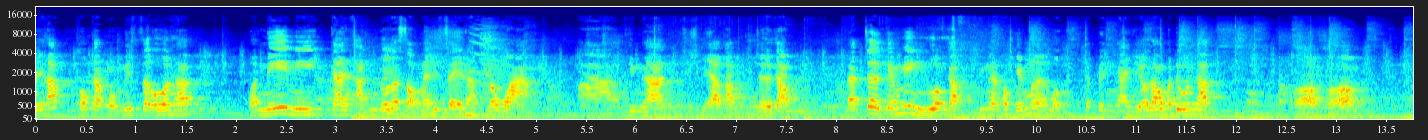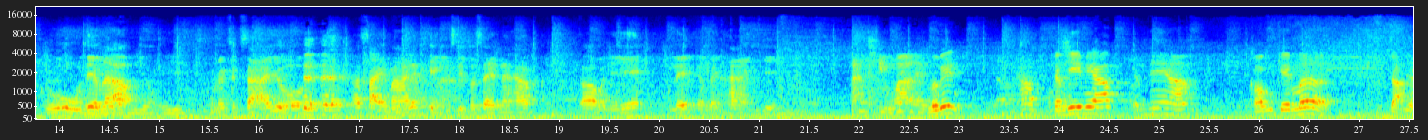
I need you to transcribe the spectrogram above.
ัสดีครับ พบกับผมมิสเตอร์โอนะครับ วันนี้มีการแข่งขันโดนละสองแมตช์พิเศษครับ ระหว่างอ่าทีมงาน TCL ครับ เจอกับแรปเจอร์เกมมิ่งรวมกับทีมงานคอมเกมเมอร์ครับผม จะเป็นยังไงเดี๋ยวเรามาดูกันครับ พร้อมพร้อมดูหูเตรียมแล้วกำลังศึกษาอยู่เอาใส่มาเล่นเก่ง 10%นะครับ ก็วันนี้เละกันไปข้างจริงตั้งคิวมากเลยโรบินเต็มที่ไหมครับเต็มที่ครับคอมเกมเมอร์จะถ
